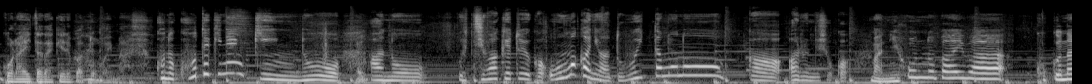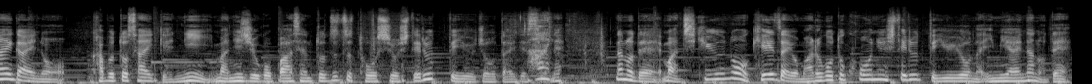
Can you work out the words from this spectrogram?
ご覧いただければと思います。はい、この公的年金の、はい、あの内訳というか大まかにはどういったものがあるんでしょうか？まあ日本の場合は国内外の株と債券に、まあ、25%ずつ投資をしてるっていう状態ですよね。はい、なので、まあ、地球の経済を丸ごと購入してるっていうような意味合いなので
